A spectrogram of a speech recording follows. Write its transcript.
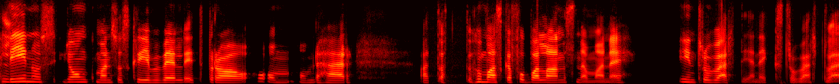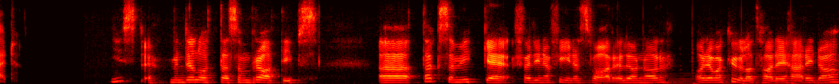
Linus Jonkman så skriver väldigt bra om, om det här att, att hur man ska få balans när man är introvert i en extrovert värld. Just det, men det låter som bra tips. Uh, tack så mycket för dina fina svar Eleonor och det var kul att ha dig här idag.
